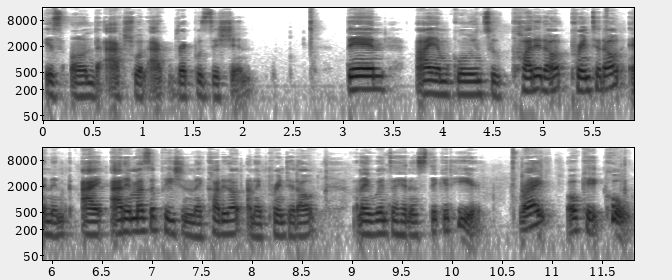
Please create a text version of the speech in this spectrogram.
is on the actual requisition. Then I am going to cut it out, print it out, and then I add him as a patient and I cut it out and I print it out and I went ahead and stick it here, right? Okay, cool.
